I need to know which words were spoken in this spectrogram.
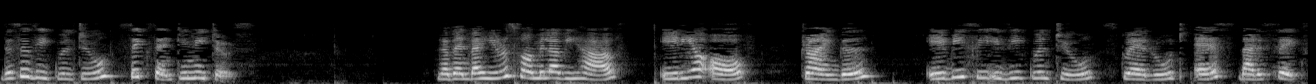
this is equal to 6 centimeters. Now then by Hero's formula we have area of triangle ABC is equal to square root S that is 6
